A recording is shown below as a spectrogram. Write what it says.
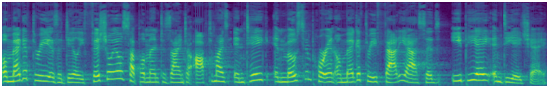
Omega 3 is a daily fish oil supplement designed to optimize intake and, most important, omega 3 fatty acids, EPA, and DHA.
